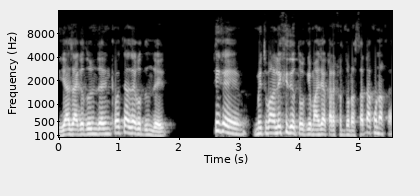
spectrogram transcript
या जागेतून जाईल किंवा त्या जागेतून जाईल ठीक आहे मी तुम्हाला लेखी देतो की माझ्या कारखान्यातून रस्ता टाकू नका.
